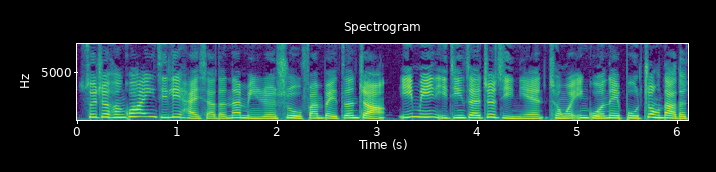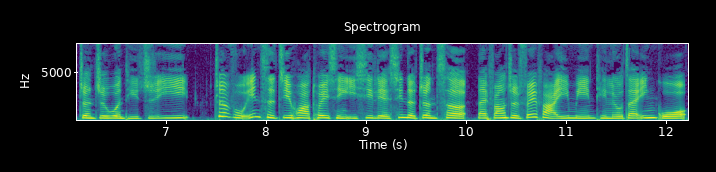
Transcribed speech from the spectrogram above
随着横跨英吉利海峡的难民人数翻倍增长，移民已经在这几年成为英国内部重大的政治问题之一。政府因此计划推行一系列新的政策，来防止非法移民停留在英国。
